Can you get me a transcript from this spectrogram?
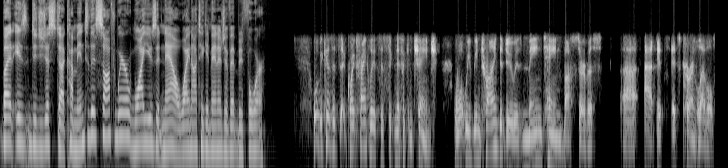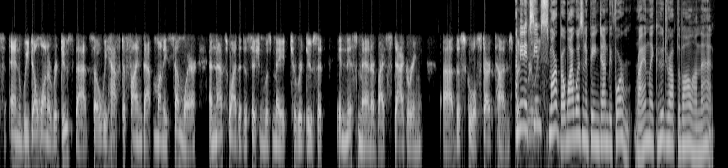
But is did you just uh, come into this software? Why use it now? Why not take advantage of it before? Well, because it's quite frankly, it's a significant change. What we've been trying to do is maintain bus service uh, at its its current levels, and we don't want to reduce that. So we have to find that money somewhere, and that's why the decision was made to reduce it in this manner by staggering uh, the school start times. But I mean, it really, seems smart, but why wasn't it being done before, Ryan? Like, who dropped the ball on that?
